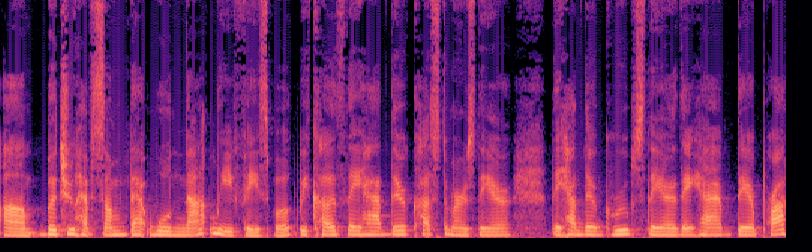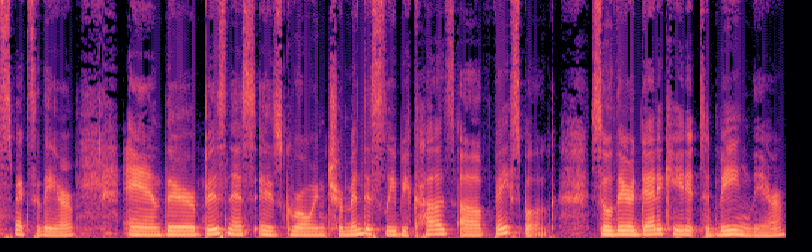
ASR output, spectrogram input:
um, but you have some that will not leave Facebook because they have their customers there, they have their groups there, they have their prospects there, and their business is growing tremendously because of Facebook. So they're dedicated to being there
